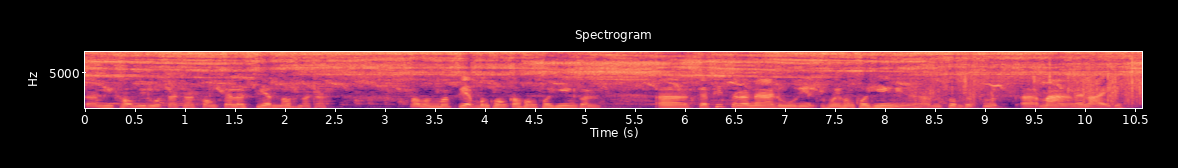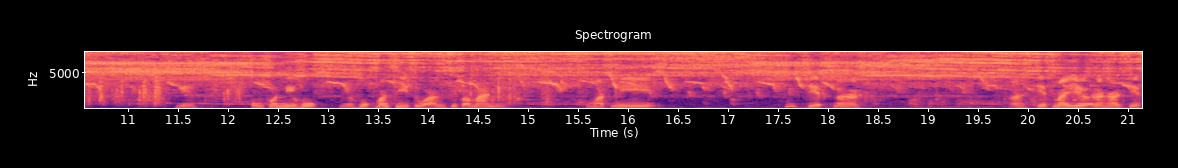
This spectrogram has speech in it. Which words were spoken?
การมีเขามีหลุดนะคะ ของแต่ละเซียนเนาะนะคะว่าบางมาเปรียบบางของก็ของพ่อเฮงก่อนอ่าจะพิจารณาดูนี่หวยของพ่อเฮงนี่นะคะท่านผู้ชมจะเกิดอ่ามาหลายๆเดียเนี่ย ของคนนี่หกเนี่ยหกมาสี่ตัวอันสิประมาณนี้งวดนี้นี่เจ็ดนะคะอ่าเจ็ดมาเยอะนะคะเจ็ด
